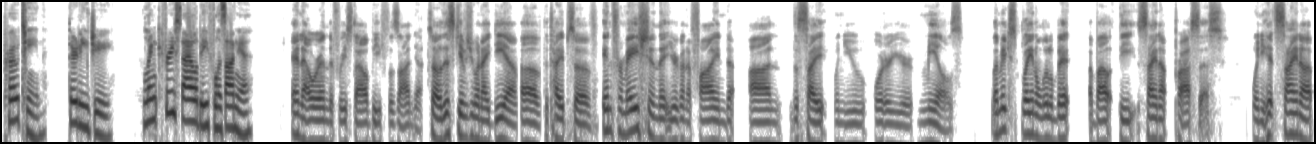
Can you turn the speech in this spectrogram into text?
Protein 30g. Link freestyle beef lasagna. And now we're in the freestyle beef lasagna. So this gives you an idea of the types of information that you're going to find on the site when you order your meals. Let me explain a little bit about the sign up process. When you hit sign up,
